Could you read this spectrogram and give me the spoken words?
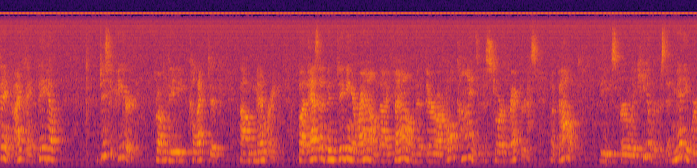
thing, I think, they have disappeared from the collective um, memory. But as I've been digging around, I found that there are all kinds of historic records about these early healers, and many were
